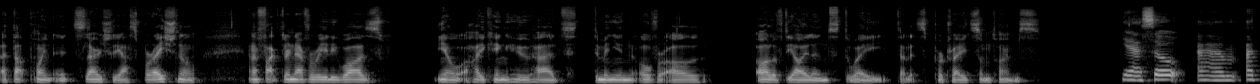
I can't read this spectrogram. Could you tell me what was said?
at that point it's largely aspirational. And in fact, there never really was, you know, a High King who had dominion over all all of the islands the way that it's portrayed sometimes. Yeah, so um, at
